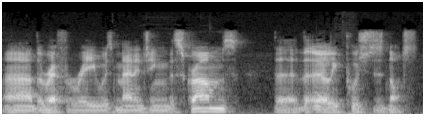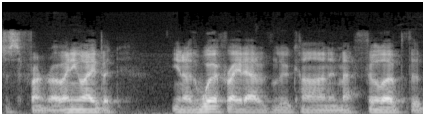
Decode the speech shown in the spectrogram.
uh, the referee was managing the scrums the the early push is not just the front row anyway, but you know, the work rate out of Lukhan and Matt Philip, the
